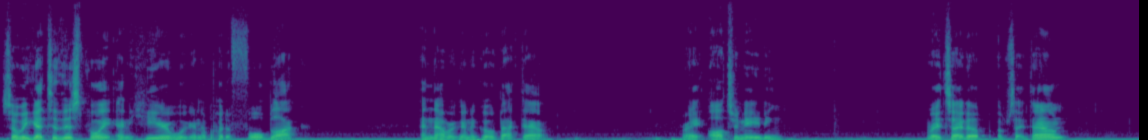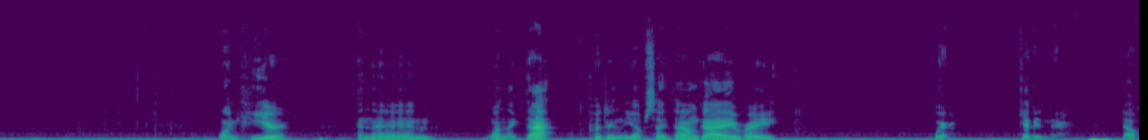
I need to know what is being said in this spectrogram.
So we get to this point and here we're going to put a full block and now we're going to go back down. Right? Alternating right side up, upside down. One here and then one like that. Put in the upside down guy right where? Get in there. No.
